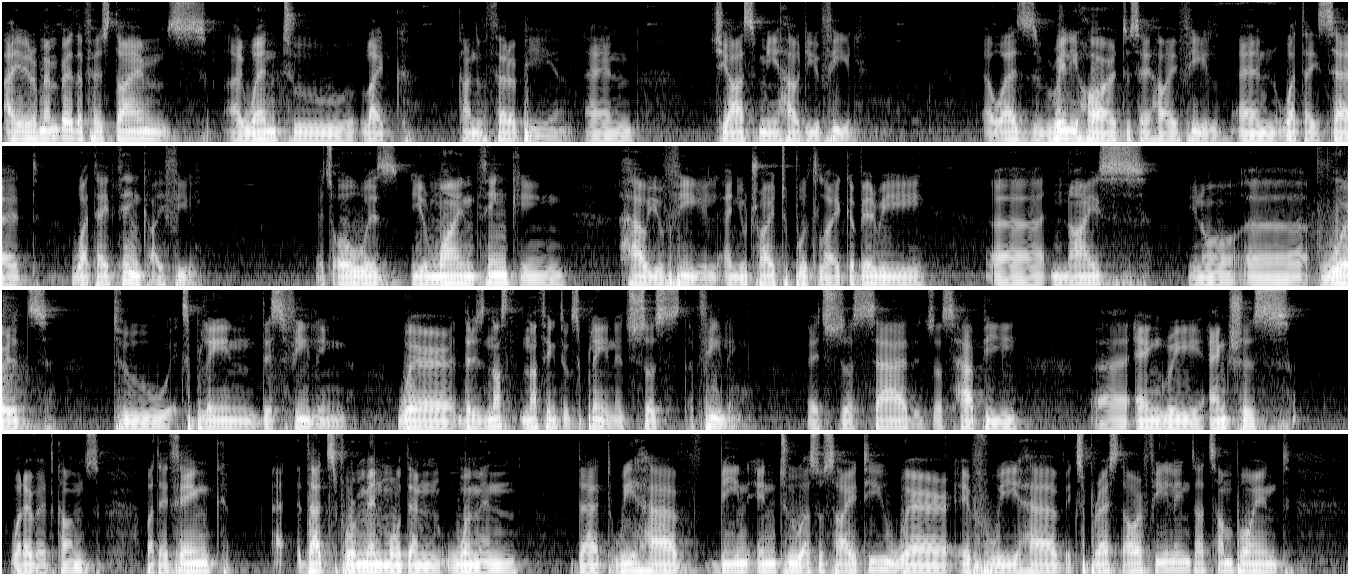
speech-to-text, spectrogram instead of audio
I remember the first times I went to like kind of therapy and she asked me, How do you feel? It was really hard to say how I feel and what I said, what I think I feel. It's always your mind thinking how you feel, and you try to put like a very nice, you know, uh, words to explain this feeling, where there is not, nothing to explain. It's just a feeling. It's just sad. It's just happy, uh, angry, anxious, whatever it comes. But I think uh, that's for men more than women. That we have been into a society where if we have expressed our feelings at some point,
